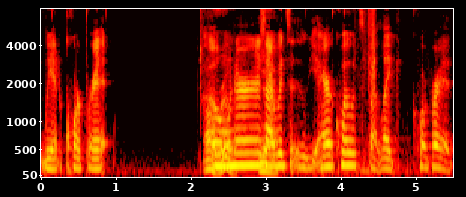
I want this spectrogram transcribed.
we had corporate Oh, really? owners, I would say, air quotes, but like corporate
